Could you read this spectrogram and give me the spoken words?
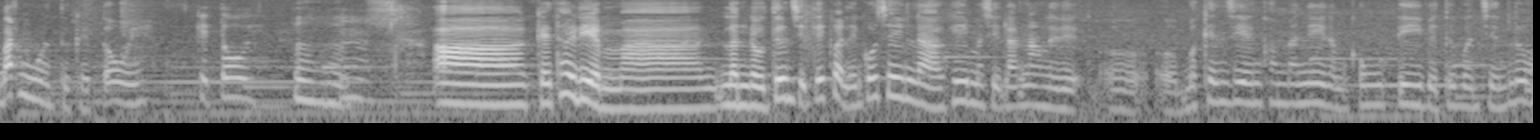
bắt nguồn từ cái tôi ấy. cái tôi Ừ. ừ. À, cái thời điểm mà lần đầu tiên chị tiếp cận đến coaching là khi mà chị đang làm việc ở, ở McKinsey and Company là một công ty về tư vấn chiến lược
